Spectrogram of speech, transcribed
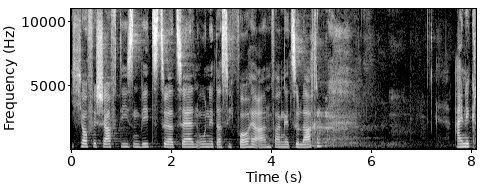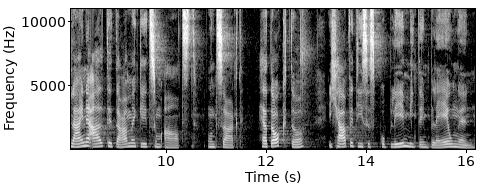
ich hoffe, es schafft diesen Witz zu erzählen, ohne dass ich vorher anfange zu lachen. Eine kleine alte Dame geht zum Arzt und sagt, Herr Doktor, ich habe dieses Problem mit den Blähungen,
